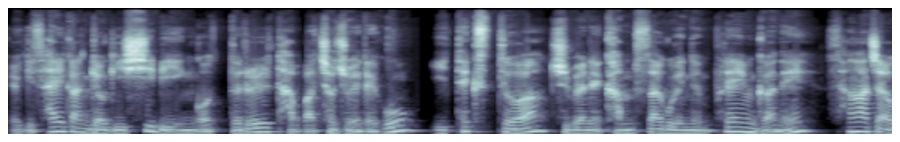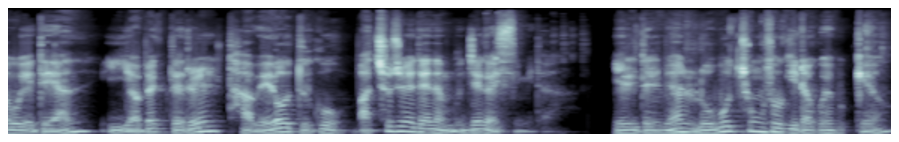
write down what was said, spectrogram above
여기 사이 간격이 12인 것들을 다 맞춰줘야 되고 이 텍스트와 주변에 감싸고 있는 프레임 간의 상하좌우에 대한 이 여백들을 다 외워두고 맞춰줘야 되는 문제가 있습니다. 예를 들면 로봇 청소기라고 해볼게요.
